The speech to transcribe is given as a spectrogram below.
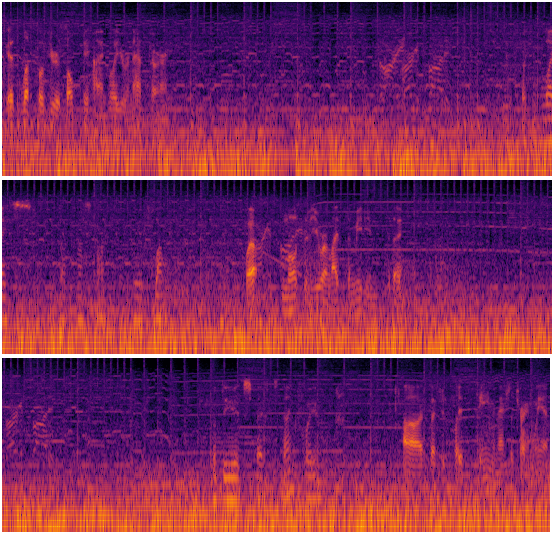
You guys left both your assaults behind while you were NASCAR. Sorry. Target spotted. Fucking lights. Don't NASCAR. Do it flunk. Well, most of you are lights and mediums today. What do you expect tank for you? Uh, I expect you to play the team and actually try and win.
